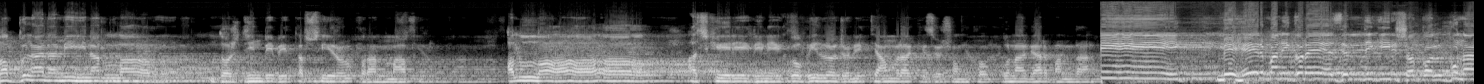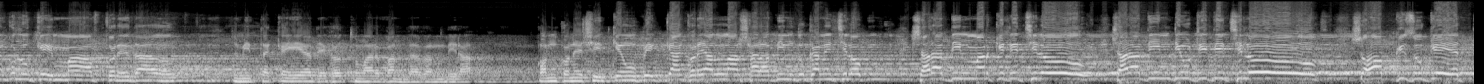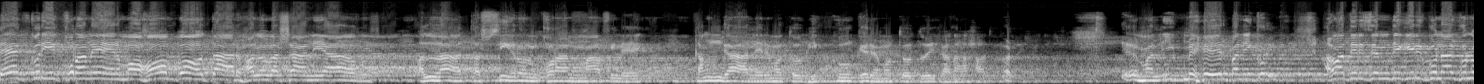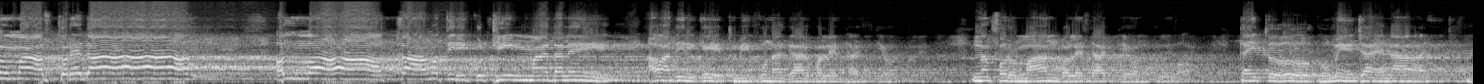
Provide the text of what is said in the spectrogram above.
রব্বুল আলমিন আল্লাহ। দশ দিন বিবি তফসিরুল কোরআন মাহফিল। আল্লাহ আজকের এই দিনে গভীর রজনীতে আমরা কিছু সংখ্যক গুণাগার বান্দা। মেহেরবানি করে জিন্দিগির সকল গুণাগুলোকে মাফ করে দাও। তুমি তাকাইয়া দেখো তোমার বান্দা বান্দিরা কনকনে শীতকে উপেক্ষা করে আল্লাহ সারাদিন দোকানে ছিল সারাদিন মার্কেটে ছিল সারাদিন ডিউটিতে ছিল সব কিছুকে ত্যাগ করি কোরআনের মহব্বত আর ভালোবাসা নিয়া আল্লাহ তাফসিরুল কোরআন মাহফিলে কাঙ্গালের মতো, ভিক্ষুকের মতো দুই খানা হাত পাড়ে মালিক, মেহেরবানি করে আমাদের জিন্দগির গুণাগুলো মাফ করে দাও আল্লাহ কামতির কঠিন ময়দানে আমাদেরকে তুমি গুণাগার বলে ডাক দিও না ফরমান বলে ডাক দিও আল্লাহ। তাই তো ঘুমে যায় না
